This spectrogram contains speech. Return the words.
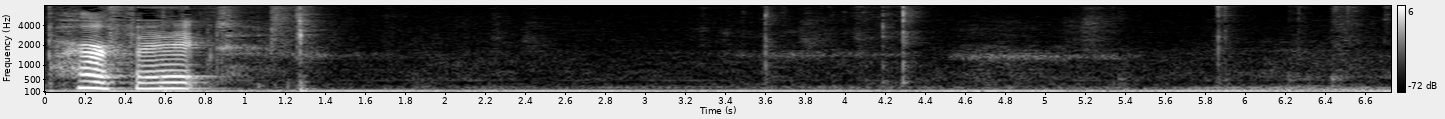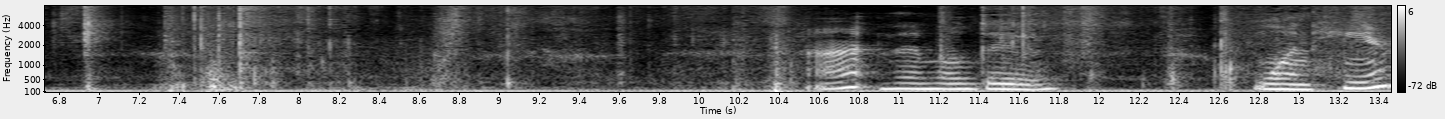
Perfect. Alright, and then we'll do one here.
